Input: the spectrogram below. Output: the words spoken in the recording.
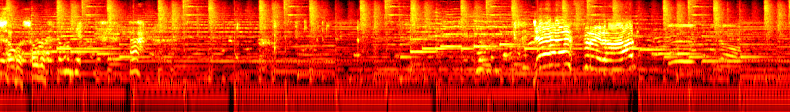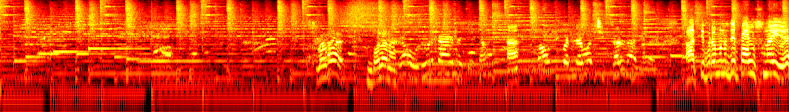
सावकाश सावकाश जय श्रीराम महाराज बोला ना. काय माहिती का? हा? पाऊस पडल्यामुळे चिखल झालेला आहे. अतिप्रमाणात ते पाऊस नाहीये.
